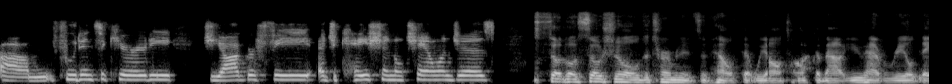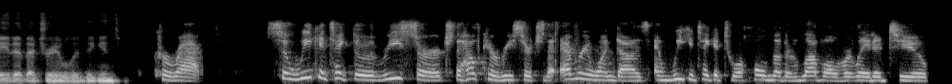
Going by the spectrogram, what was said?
um, food insecurity, geography, educational challenges. So, those social determinants of health that we all talk about, you have real data that you're able to dig into. Correct. So, we can take the research, the healthcare research that everyone does, and we can take it to a whole nother level related to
